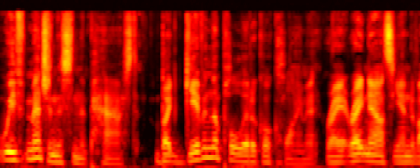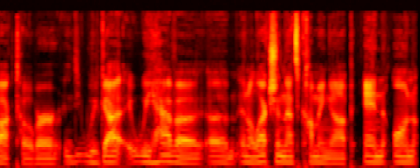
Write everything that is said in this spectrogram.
we've mentioned this in the past, but given the political climate, right? Right now it's the end of October. We've got we have a, a, an election that's coming up, and on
